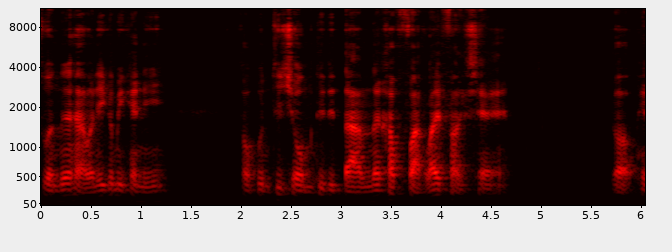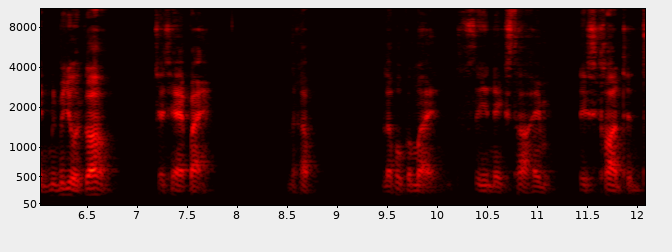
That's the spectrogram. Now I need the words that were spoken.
ส่วนเนื้อหาวันนี้ก็มีแค่นี้ ขอบคุณที่ชมที่ติดตามนะครับ ฝากไลค์ฝากแชร์ ก็เห็นเป็นประโยชน์ก็ แชร์ไปนะครับ แล้วพบกันใหม่ see you next time next content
